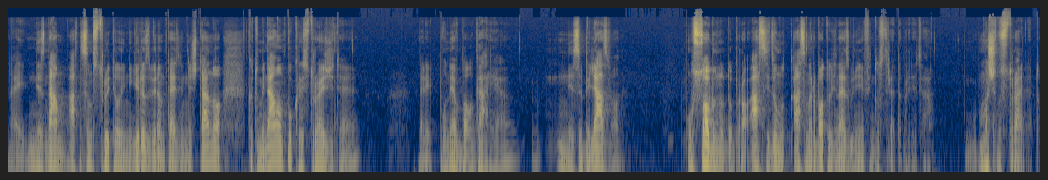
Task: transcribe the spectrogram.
Не, не знам, аз не съм строител и не ги разбирам тези неща, но като минавам покрай строежите, нали, поне в България, не забелязвам особено добро. Аз идвам от... Аз съм работил 11 години в индустрията преди това машиностроенето.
